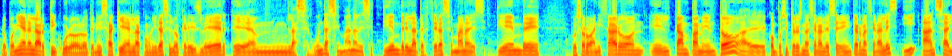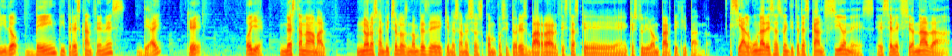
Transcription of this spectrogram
Lo ponía en el artículo, lo tenéis aquí en la comunidad si lo queréis leer. Em, la segunda semana de septiembre, la tercera semana de septiembre pues organizaron el campamento, eh, compositores nacionales e internacionales, y han salido 23 canciones de ahí. Que, oye, no está nada mal. No nos han dicho los nombres de quiénes son esos compositores barra artistas que, que estuvieron participando. Si alguna de esas 23 canciones es seleccionada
